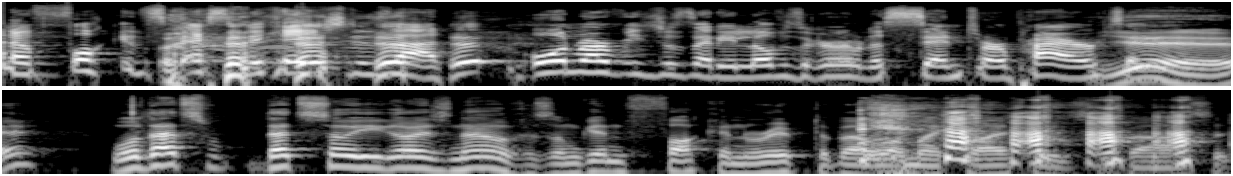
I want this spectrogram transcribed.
kind of fucking specification is that?" Owen Murphy just said he loves a girl with a centre part. Yeah. Well, that's that's so you guys know because I'm getting fucking ripped about what my type is. you bastard.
